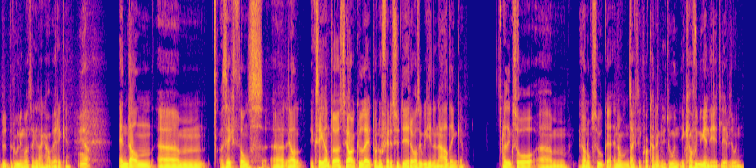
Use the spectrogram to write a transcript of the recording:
de bedoeling was dat je dan gaan werken. ja. En dan ehm, zegt ons, eh, ja, ik zeg dan thuis, ja, ik wil eigenlijk toch nog verder studeren, was ik beginnen nadenken. Was ik zo ehm, gaan opzoeken en dan dacht ik, wat kan ik nu doen? Ik ga voeding en dieetleer doen.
